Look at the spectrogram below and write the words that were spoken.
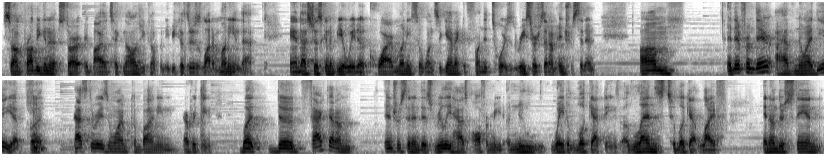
So I'm probably going to start a biotechnology company because there's a lot of money in that. And that's just going to be a way to acquire money. So once again, I could fund it towards the research that I'm interested in. Um, and then from there, I have no idea yet, but that's the reason why I'm combining everything. But the fact that I'm interested in this really has offered me a new way to look at things, a lens to look at life and understand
